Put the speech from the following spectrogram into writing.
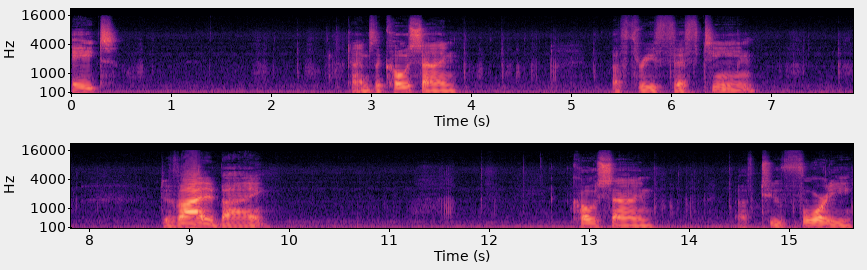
8 times the cosine of 315 divided by cosine of 240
